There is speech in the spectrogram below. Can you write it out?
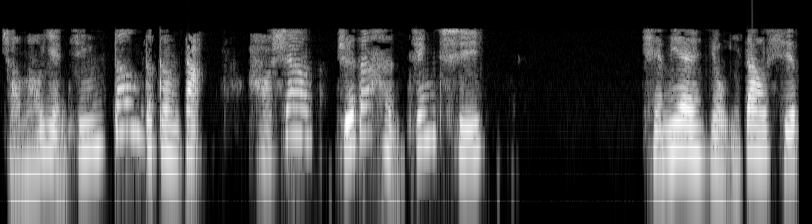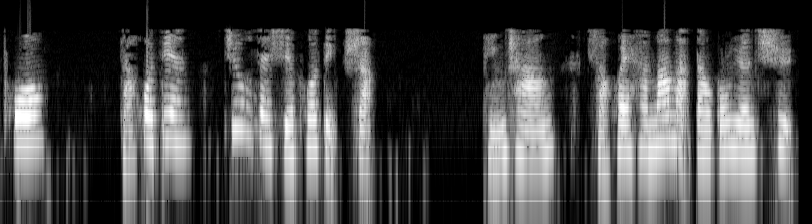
小毛眼睛瞪得更大，好像觉得很惊奇。前面有一道斜坡，杂货店就在斜坡顶上。平常小慧和妈妈到公园去，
